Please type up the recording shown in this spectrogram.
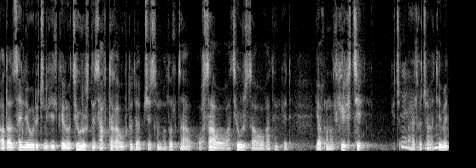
одоо саяны өөрөө чинь хэлдгээр нөө цэвэр усны савтайгаа хүүхдүүд явж исэн бол за усаа уугаа цэвэр усаа уугаад ингээд явах нь бол хэрэгцээ гэж ойлгож байгаа тийм ээ.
